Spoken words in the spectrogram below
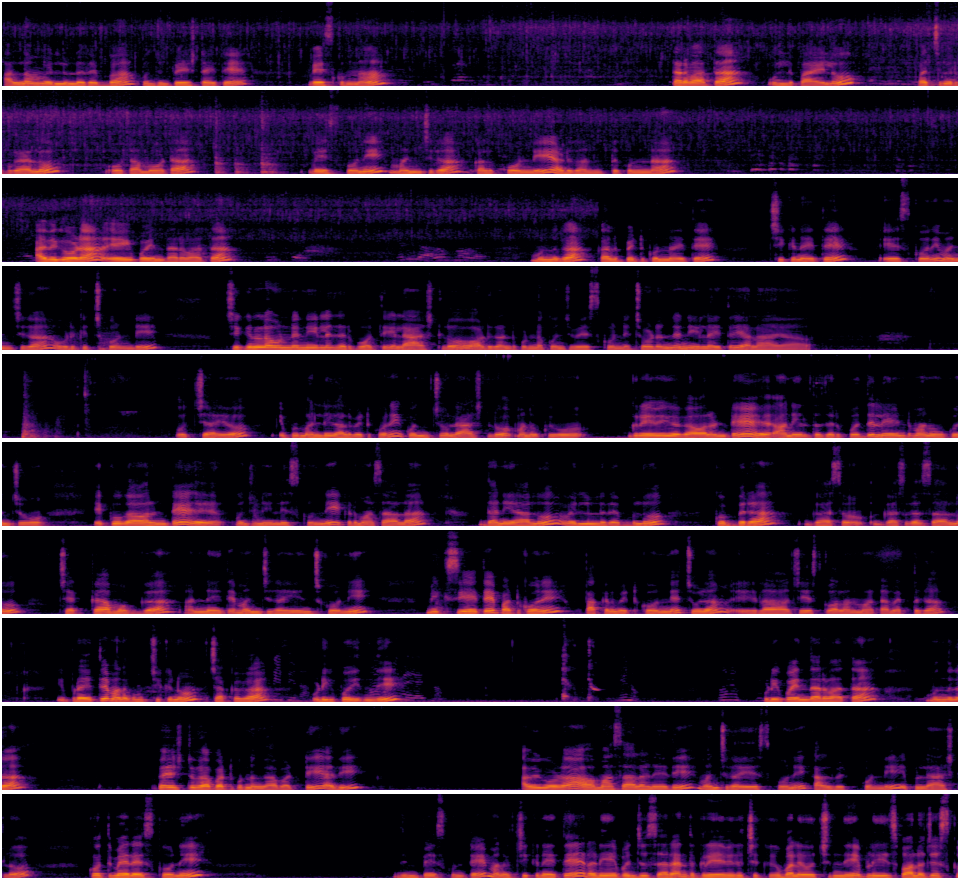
అల్లం వెల్లుల్లి రెబ్బ కొంచెం పేస్ట్ అయితే వేసుకున్నా. తర్వాత ఉల్లిపాయలు పచ్చిమిరపకాయలు ఓ టమోటా వేసుకొని మంచిగా కలుపుకోండి అడుగు అంటకుండా అవి కూడా వేగిపోయిన తర్వాత ముందుగా కలిపెట్టుకున్న అయితే చికెన్ అయితే వేసుకొని మంచిగా ఉడికించుకోండి. చికెన్లో ఉండే నీళ్ళే సరిపోతాయి. లాస్ట్లో అడుగంటకుండా కొంచెం వేసుకోండి. చూడండి నీళ్ళు అయితే ఎలా వచ్చాయో. ఇప్పుడు మళ్ళీ కలబెట్టుకొని కొంచెం లాస్ట్లో మనకు గ్రేవీగా కావాలంటే ఆ నీళ్ళతో సరిపోద్ది. లేదంటే మనం కొంచెం ఎక్కువ కావాలంటే కొంచెం నీళ్ళు వేసుకోండి. ఇక్కడ మసాలా ధనియాలు వెల్లుల్లి రెబ్బలు కొబ్బరి గస గసగసాలు చెక్క మొగ్గ అన్నీ అయితే మంచిగా వేయించుకొని మిక్సీ అయితే పట్టుకొని పక్కన పెట్టుకొని చూడ ఇలా చేసుకోవాలన్నమాట మెత్తగా. ఇప్పుడైతే మనకు చికెను చక్కగా ఉడికిపోయింది. ఉడికిపోయిన తర్వాత ముందుగా పేస్ట్గా పట్టుకున్నాం కాబట్టి అది అవి కూడా ఆ మసాలా అనేది మంచిగా వేసుకొని కలబెట్టుకోండి. ఇప్పుడు లాస్ట్లో కొత్తిమీర వేసుకొని దింపేసుకుంటే మనకు చికెన్ అయితే రెడీ అయిపోయింది చూసారా? అంత గ్రేవీగా చిక్కగా భలే వచ్చింది. ప్లీజ్ ఫాలో చేసుకో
